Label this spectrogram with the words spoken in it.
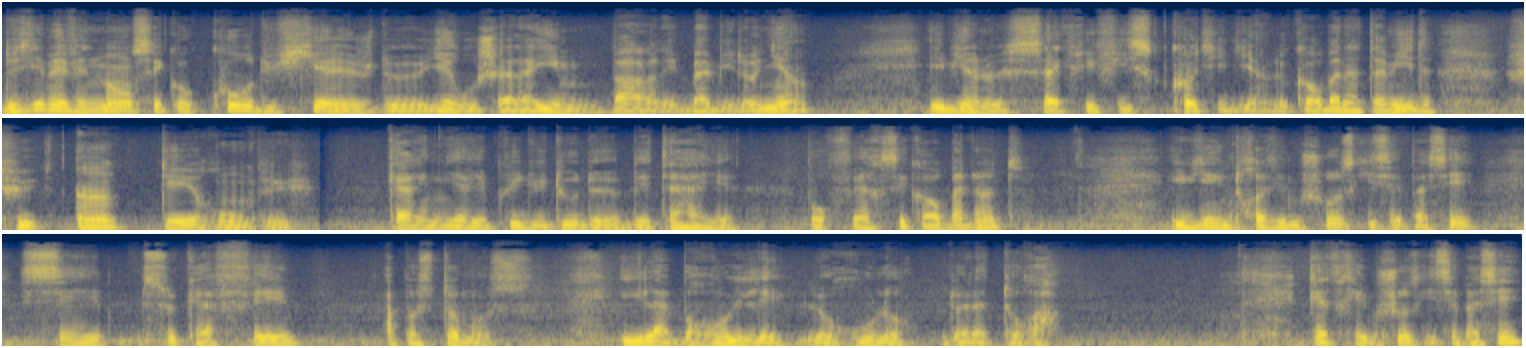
Deuxième événement, c'est qu'au cours du siège de Yerushalayim par les Babyloniens, eh bien le sacrifice quotidien, le Korban Atamid, fut interrompu, car il n'y avait plus du tout de bétail pour faire ces corbanotes. Il y a une troisième chose qui s'est passée, c'est ce qu'a fait Apostomos. Il a brûlé le rouleau de la Torah. Quatrième chose qui s'est passée,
